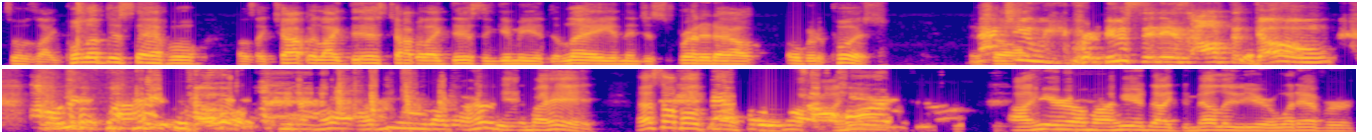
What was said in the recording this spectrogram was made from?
So it was like pull up this sample. I was like chop it like this, chop it like this, and give me a delay, and then just spread it out over the push. And Not so- you producing this off the dome. Oh, yeah, I, fucking it dome. head. You know, I, I knew like I heard it in my head. That's almost my That's favorite. So I hear, hard. I'll hear them, I'll hear like the melody or whatever,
